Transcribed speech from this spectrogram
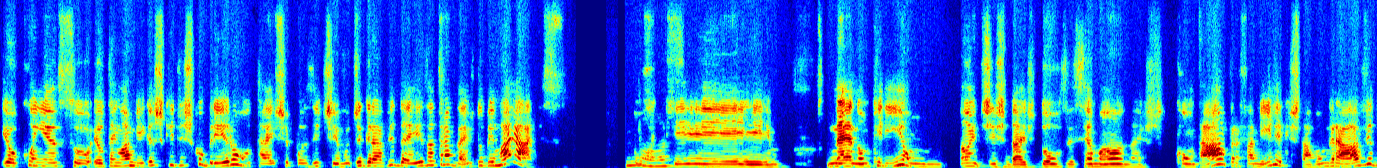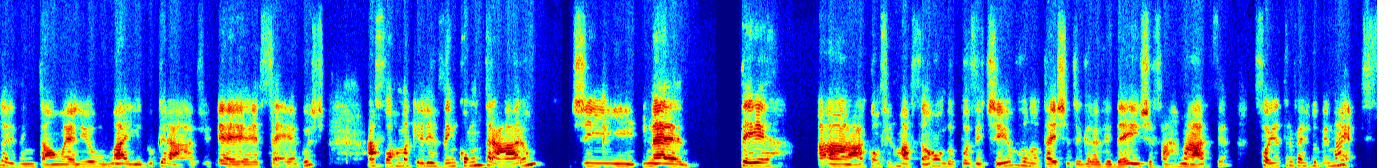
eu conheço, eu tenho amigas que descobriram o teste positivo de gravidez através do Eyes. Porque né, não queriam, antes das 12 semanas, contar para a família que estavam grávidas, então ela e o marido grave, é, cegos, a forma que eles encontraram de né, ter a, confirmação do positivo no teste de gravidez de farmácia foi através do BMS.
